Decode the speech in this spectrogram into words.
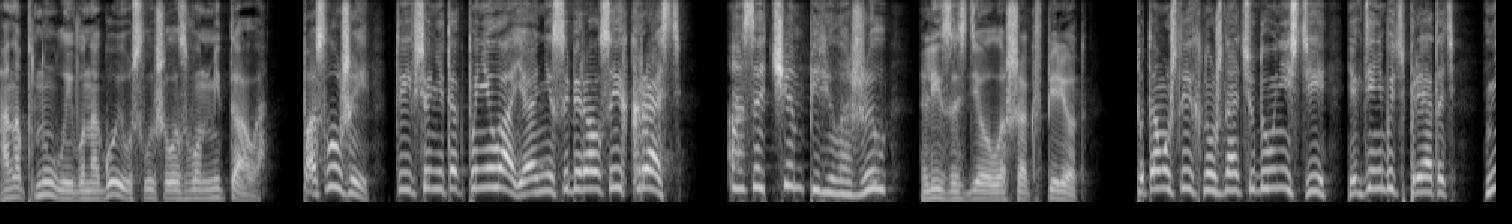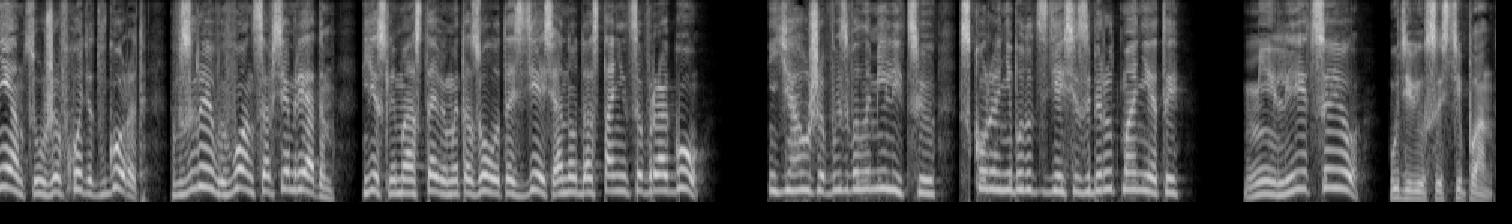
Она пнула его ногой и услышала звон металла. «Послушай, ты все не так поняла, я не собирался их красть». «А зачем переложил?» Лиза сделала шаг вперед. «Потому что их нужно отсюда унести и где-нибудь спрятать. Немцы уже входят в город. Взрывы вон совсем рядом. Если мы оставим это золото здесь, оно достанется врагу». «Я уже вызвала милицию. Скоро они будут здесь и заберут монеты». «Милицию?» – удивился Степан.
